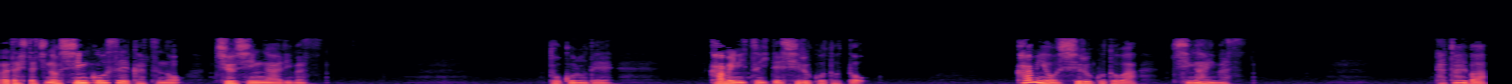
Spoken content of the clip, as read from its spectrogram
私たちの信仰生活の中心があります。ところで、神について知ることと、神を知ることは違います。例えば、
